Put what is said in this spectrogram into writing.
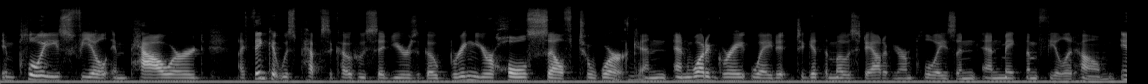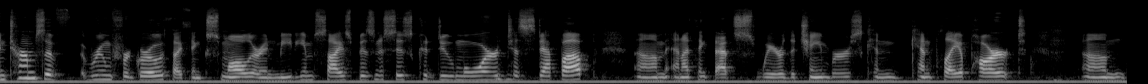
employees feel empowered. I think it was PepsiCo who said years ago, bring your whole self to work. Mm-hmm. And, and what a great way to, to get the most out of your employees and, and make them feel at home. In terms of room for growth, I think smaller and medium sized businesses could do more mm-hmm. to step up. Um, and I think that's where the chambers can, can play a part. Um,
